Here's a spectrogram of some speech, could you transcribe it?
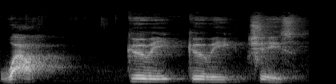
Wow, gooey, gooey cheese.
